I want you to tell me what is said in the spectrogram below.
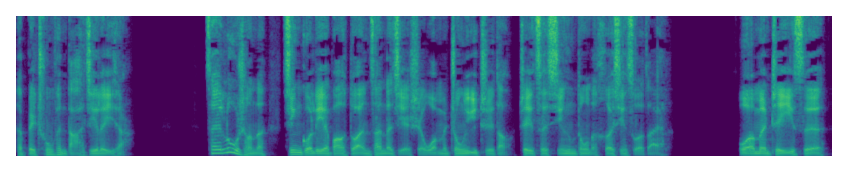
他被充分打击了一下。在路上呢，经过猎豹短暂的解释，我们终于知道这次行动的核心所在了。我们这一次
